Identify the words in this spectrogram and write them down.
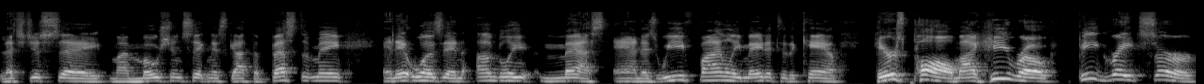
let's just say my motion sickness got the best of me, and it was an ugly mess. And as we finally made it to the camp, here's Paul, my hero. Be great, serve.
